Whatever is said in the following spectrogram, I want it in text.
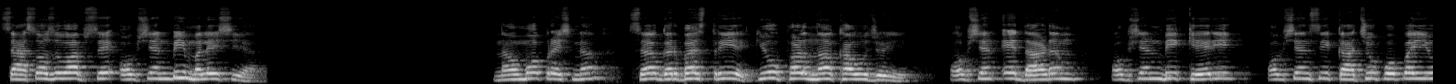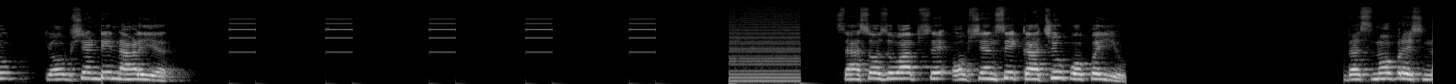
સાચો જવાબ છે ઓપ્શન બી મલેશિયા. નવમો પ્રશ્ન સગર્ભા સ્ત્રીએ કયું ફળ ન ખાવું જોઈએ? ઓપ્શન એ દાડમ, ઓપ્શન બી કેરી, ઓપ્શન સી કાચું પોપૈયું કે ઓપ્શન ડી નાળિયેર? સાચો જવાબ છે ઓપ્શન સી કાચું પોપૈયું. દસમો પ્રશ્ન,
